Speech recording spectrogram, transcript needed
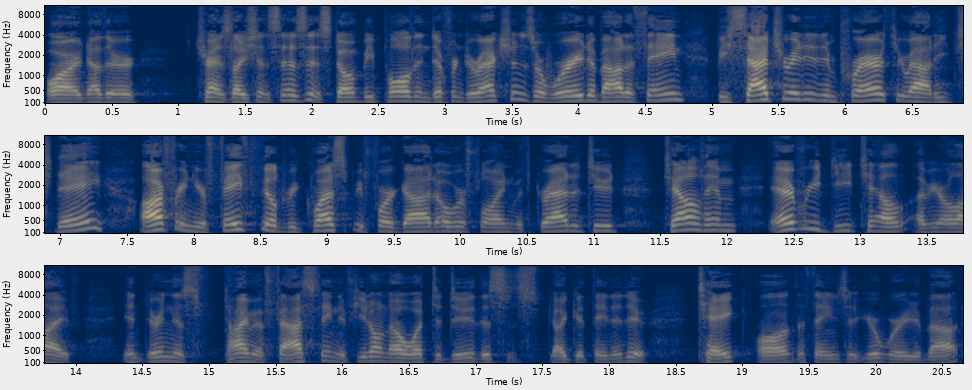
Or another translation says this Don't be pulled in different directions or worried about a thing. Be saturated in prayer throughout each day, offering your faith filled requests before God, overflowing with gratitude. Tell Him every detail of your life. In, during this time of fasting, if you don't know what to do, this is a good thing to do take all the things that you're worried about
